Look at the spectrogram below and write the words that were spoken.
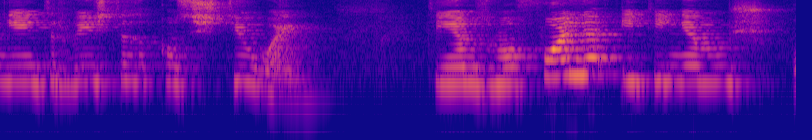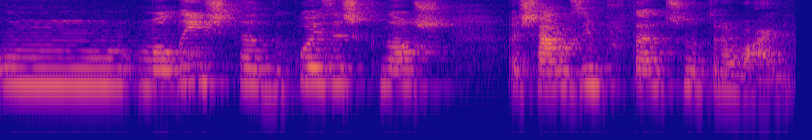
minha entrevista consistiu em tínhamos uma folha e tínhamos um, uma lista de coisas que nós achámos importantes no trabalho.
